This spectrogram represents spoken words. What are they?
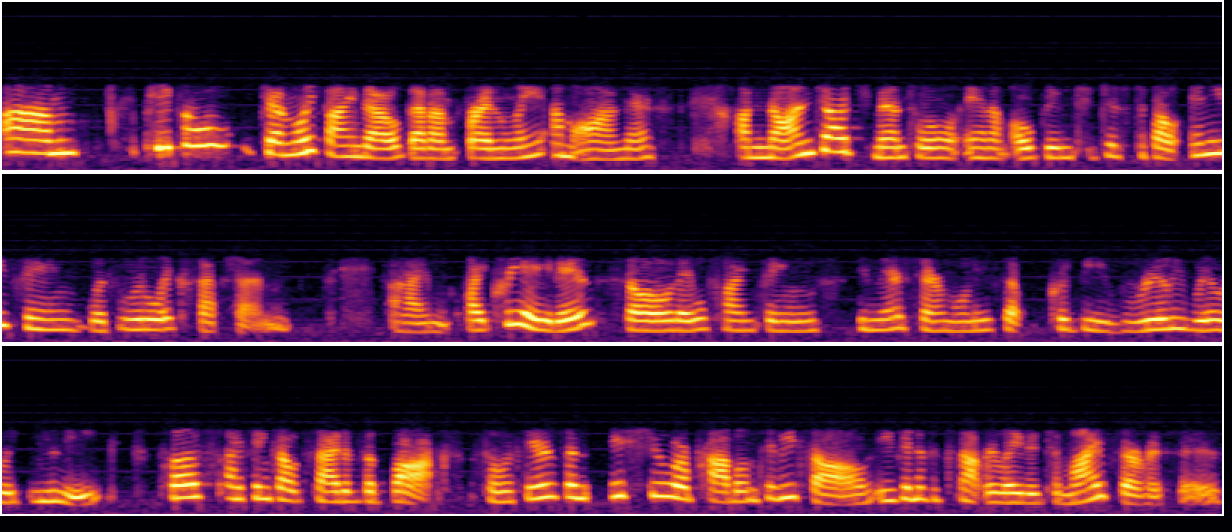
Um, people generally find out that I'm friendly, I'm honest, I'm non judgmental, and I'm open to just about anything with little exception. I'm quite creative, so they will find things in their ceremonies that could be really, really unique. Plus, I think outside of the box. So if there's an issue or problem to be solved, even if it's not related to my services,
